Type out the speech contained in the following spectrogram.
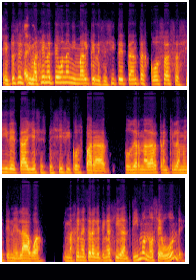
Entonces, ay, imagínate un animal que necesite tantas cosas así, detalles específicos para poder nadar tranquilamente en el agua. Imagínate ahora que tenga gigantismo, no se hunde.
